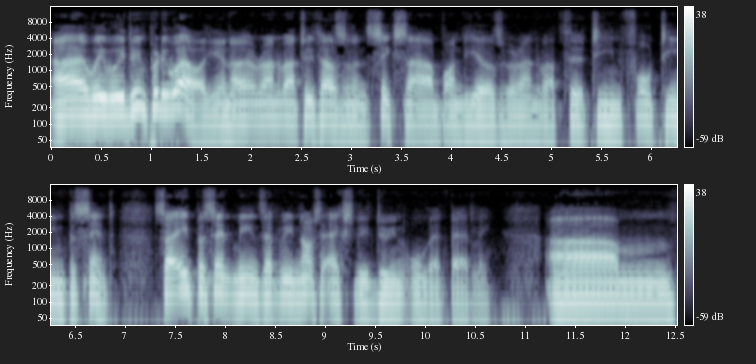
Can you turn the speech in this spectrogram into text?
Uh, we were doing pretty well, you know. Around about 2006, our bond yields were around about 13, 14 percent. So 8% means that we're not actually doing all that badly. Um,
